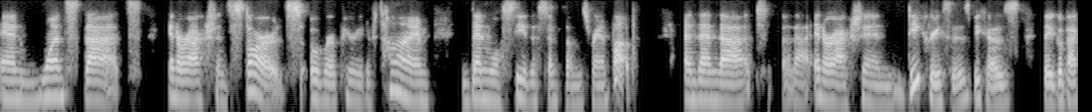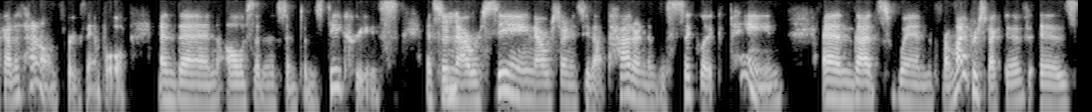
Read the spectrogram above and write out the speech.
And once that interaction starts over a period of time, then we'll see the symptoms ramp up and then that that interaction decreases because they go back out of town for example and then all of a sudden the symptoms decrease and so mm-hmm. now we're seeing now we're starting to see that pattern of the cyclic pain and that's when from my perspective is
